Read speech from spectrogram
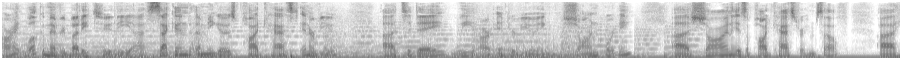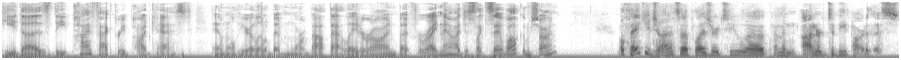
All right, welcome everybody to the uh, second Amigos podcast interview. Uh, today we are interviewing Sean Courtney. Uh, Sean is a podcaster himself. Uh, he does the Pie Factory podcast, and we'll hear a little bit more about that later on. But for right now, I'd just like to say welcome, Sean. Well, thank you, John. It's a pleasure to. Uh, I'm honored to be part of this.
